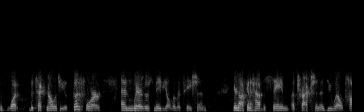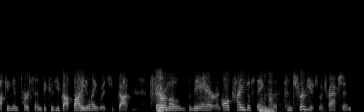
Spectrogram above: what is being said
of what the technology is good for and where there's maybe a limitation. You're not going to have the same attraction as you will talking in person because you've got body language, you've got pheromones yep. in the air, and all kinds of things mm-hmm. that contribute to attraction.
